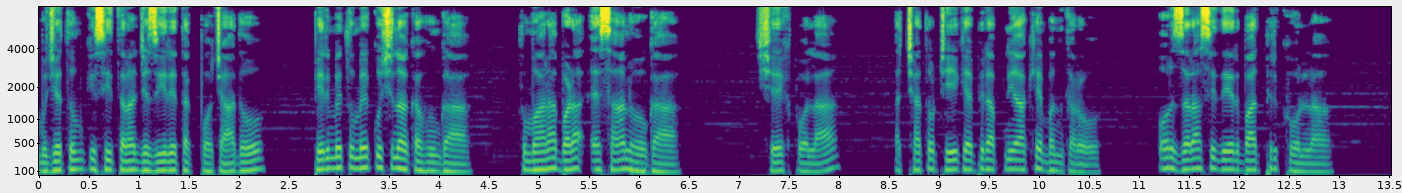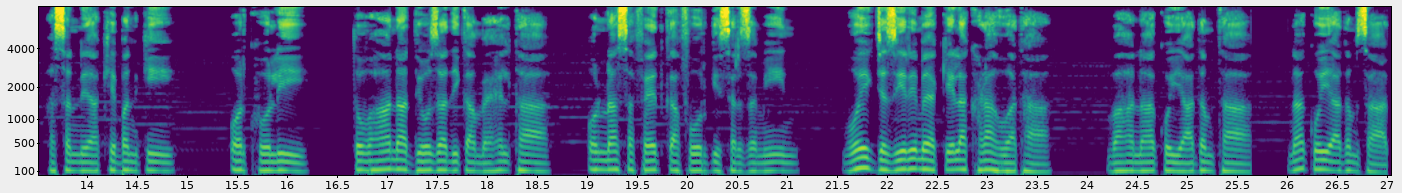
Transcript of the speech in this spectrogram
मुझे तुम किसी तरह जजीरे तक पहुँचा दो, फिर मैं तुम्हें कुछ ना कहूँगा। तुम्हारा बड़ा एहसान होगा। शेख बोला अच्छा तो ठीक है, फिर अपनी आँखें बंद करो और ज़रा सी देर बाद फिर खोलना। हसन ने आँखें बंद की और खोली तो वहाँ ना द्योजादी का महल था और ना सफ़ेद काफूर की सरजमीन। वो एक जजीरे में अकेला खड़ा हुआ था। वहाँ ना कोई आदम था, ना कोई आदमजात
